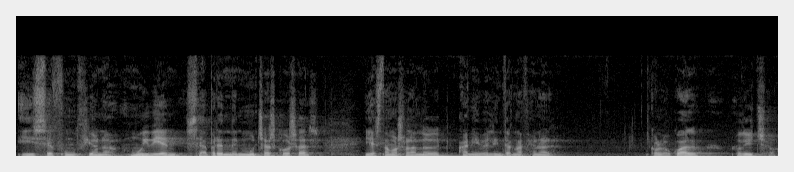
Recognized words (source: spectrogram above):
y se funciona muy bien, se aprenden muchas cosas y estamos hablando a nivel internacional. Con lo cual, lo dicho,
